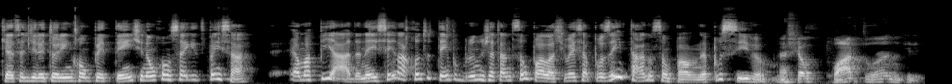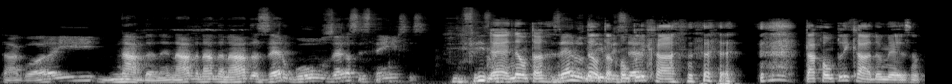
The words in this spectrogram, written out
que essa diretoria incompetente não consegue dispensar é uma piada, né? E sei lá quanto tempo o Bruno já tá no São Paulo. Acho que vai se aposentar no São Paulo, não é possível. Acho que é o quarto ano que ele tá agora e nada, né? Nada, nada, nada. Zero gols, zero assistências. é, não, tá. Zero Não, tá complicado. tá complicado mesmo.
